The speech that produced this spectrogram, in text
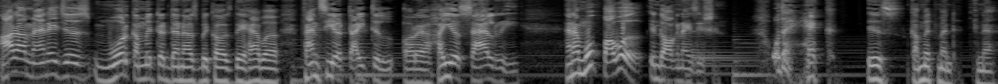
Are our managers more committed than us because they have a fancier title or a higher salary and have more power in the organization? What the heck is commitment in a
